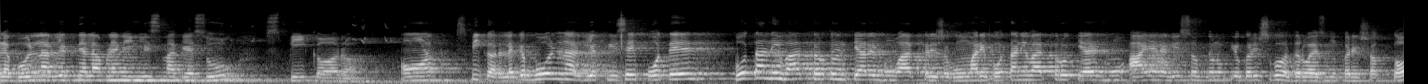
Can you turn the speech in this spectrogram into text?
એટલે બોલનાર વ્યક્તિ એટલે આપણે એને ઇંગ્લિશમાં કહેશું સ્પીકર. ઓણ સ્પીકર એટલે કે બોલનાર વ્યક્તિ છે પોતે પોતાની વાત કરતો હોય ત્યારે જ હું વાત કરી શકું. હું મારી પોતાની વાત કરું ત્યારે જ હું આઈ અને વી શબ્દનો ઉપયોગ કરી શકું અધરવાઇઝ હું કરી શકતો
